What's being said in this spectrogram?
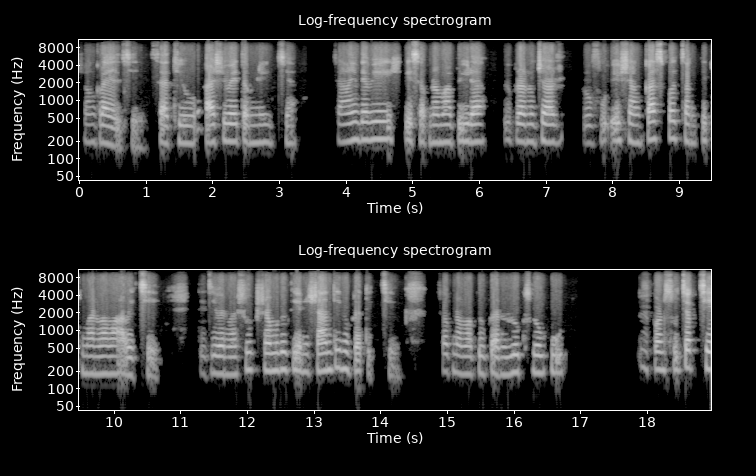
સંકળાયેલ છે. સાથીઓ, આ સિવાય તમને જાણી કે સપનામાં પીળા પીપળાનું ઝાડ રોપવું એ શંકાસ્પદ સંકેત માનવામાં આવે છે. તે જીવનમાં સુખ, સમૃદ્ધિ અને શાંતિનું પ્રતીક છે. સપનામાં પીપળાનું વૃક્ષ રોપવું પણ સૂચક છે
